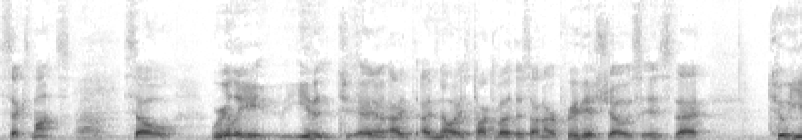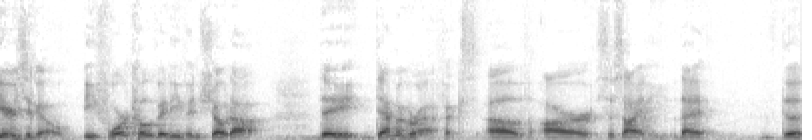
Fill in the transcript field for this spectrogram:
six months. Wow. So, really, even, to, uh, I, I know I talked about this on our previous shows, is that two years ago, before COVID even showed up, the demographics of our society that the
